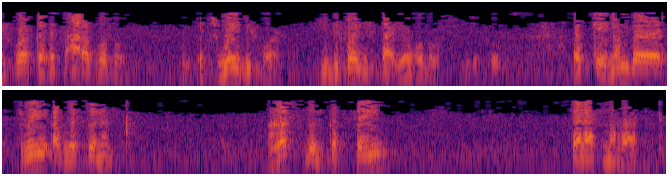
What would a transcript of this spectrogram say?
before because it's out of wudu it's way before you, before you start your wudu okay number three of the sunnah غسل الكفين ثلاث مرات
